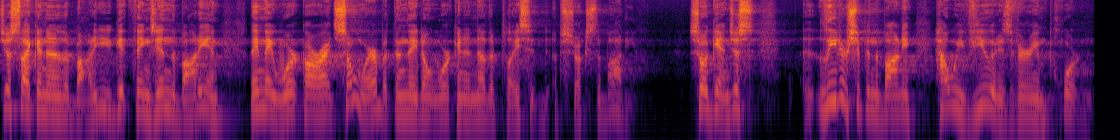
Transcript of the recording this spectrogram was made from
just like another body, you get things in the body and they may work all right somewhere, but then they don't work in another place. It obstructs the body. So, again, just uh, leadership in the body, how we view it is very important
